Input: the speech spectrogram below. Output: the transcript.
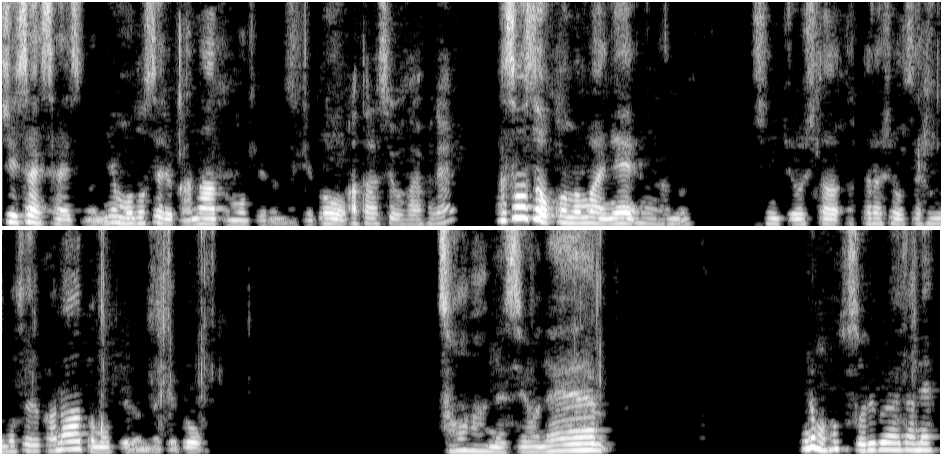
小さいサイズのにね、戻せるかなと思ってるんだけど、新しいお財布ね。あそうそう、この前ね、うんあの、新調した新しいお財布戻せるかなと思ってるんだけど、そうなんですよね。でもほんとそれぐらいだね。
